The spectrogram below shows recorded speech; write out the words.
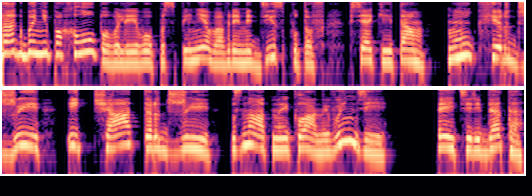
как бы ни похлопывали его по спине во время диспутов всякие там Мукхирджи и Чаттерджи, знатные кланы в Индии, эти ребята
